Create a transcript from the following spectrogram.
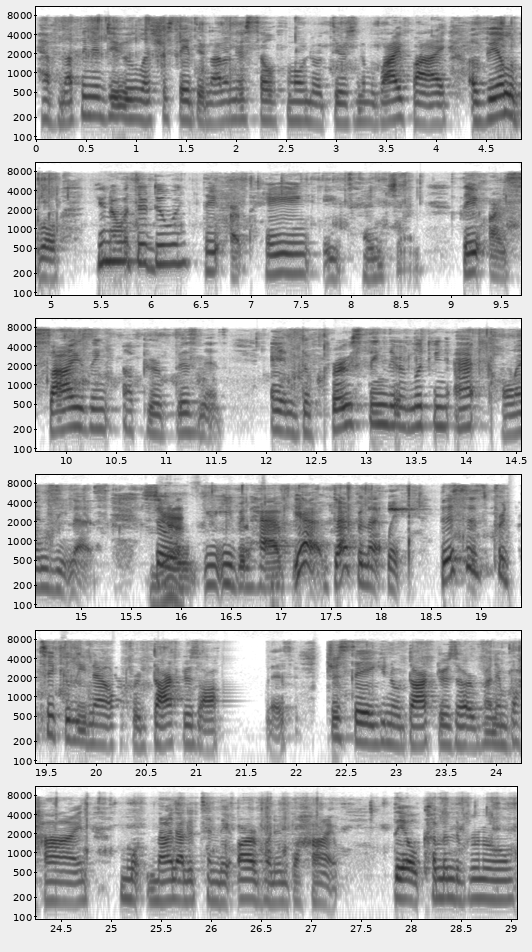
have nothing to do let's just say they're not on their cell phone or if there's no wi-fi available you know what they're doing they are paying attention they are sizing up your business and the first thing they're looking at cleanliness so yes. you even have yeah definitely this is particularly now for doctors office just say, you know, doctors are running behind. Nine out of 10, they are running behind. They'll come in the room,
